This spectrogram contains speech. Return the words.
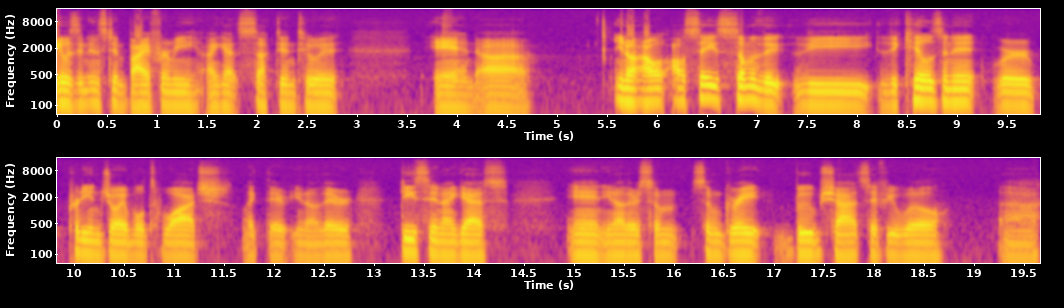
it was an instant buy for me. I got sucked into it, and uh, you know, I'll I'll say some of the the the kills in it were pretty enjoyable to watch. Like they're you know they're decent, I guess, and you know there's some some great boob shots, if you will. Uh,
